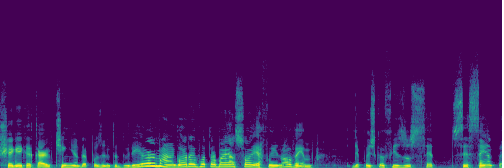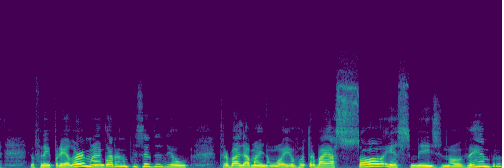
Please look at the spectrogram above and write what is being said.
Cheguei com a cartinha da aposentadoria. Ah, irmã, agora eu vou trabalhar só. É, foi em novembro. Depois que eu fiz os 60, eu falei para ela, irmã, agora não precisa de eu trabalhar mais não. Olha, eu vou trabalhar só esse mês de novembro,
